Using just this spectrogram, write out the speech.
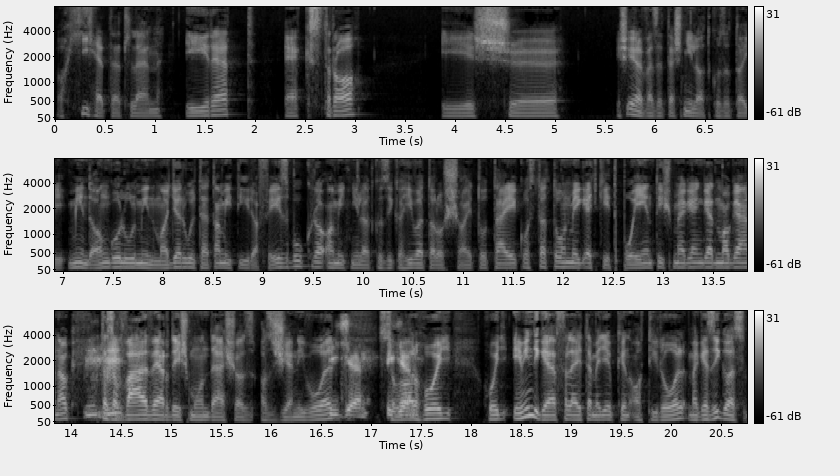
A hihetetlen érett, extra, és és élvezetes nyilatkozatai, mind angolul, mind magyarul, tehát amit ír a Facebookra, amit nyilatkozik a hivatalos sajtótájékoztatón, még egy-két poént is megenged magának. Mm-hmm. Tehát az a válverdés mondás az, az zseni volt. Igen, szóval, igen. hogy hogy én mindig elfelejtem egyébként Atiról, meg ez igaz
